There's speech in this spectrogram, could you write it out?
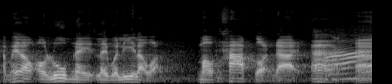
ทำให้เราเอารูปในไลบรารีเราอะมาทาบก่อนได้ อ่า อ่า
